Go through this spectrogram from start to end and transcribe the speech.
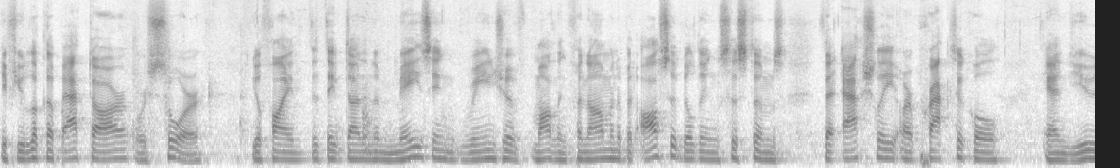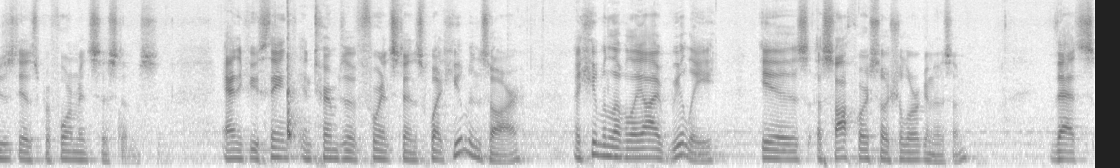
If you look up ACT-R or SOAR, you'll find that they've done an amazing range of modeling phenomena, but also building systems that actually are practical and used as performance systems. And if you think in terms of, for instance, what humans are, a human level AI really is a software social organism that's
